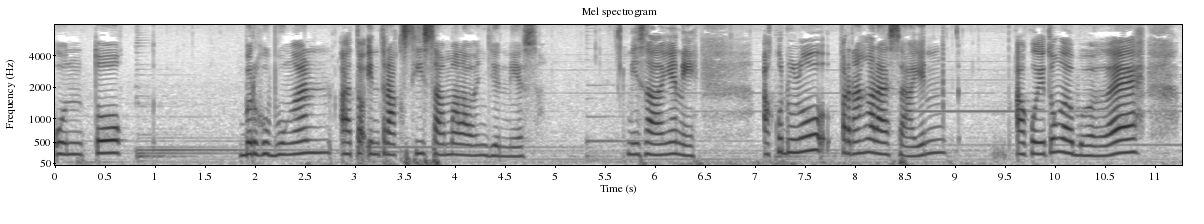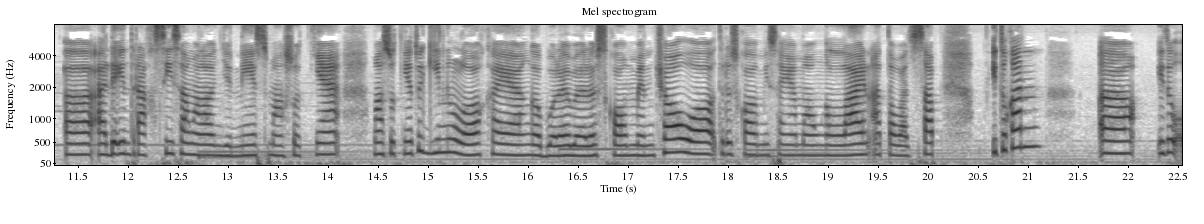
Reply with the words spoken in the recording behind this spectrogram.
untuk berhubungan atau interaksi sama lawan jenis. Misalnya nih aku dulu pernah ngerasain aku itu nggak boleh uh, ada interaksi sama lawan jenis. Maksudnya maksudnya tuh gini loh kayak nggak boleh balas komen cowok. Terus kalau misalnya mau nge-line atau WhatsApp itu kan uh, itu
